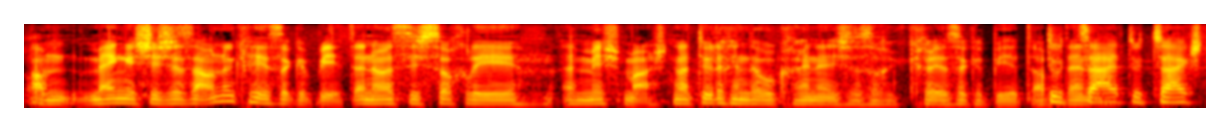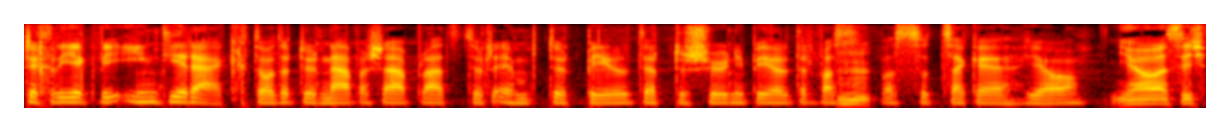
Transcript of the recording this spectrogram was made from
Mhm. Und manchmal ist es auch ein Krisengebiet, es ist so ein bisschen ein Mischmasch. Natürlich in der Ukraine ist es ein Krisengebiet. du, zeig, du zeigst den Krieg wie indirekt, oder? Durch Nebenschauplätze, durch, durch Bilder, durch schöne Bilder, was, mhm. was sozusagen, ja. Ja, es ist,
